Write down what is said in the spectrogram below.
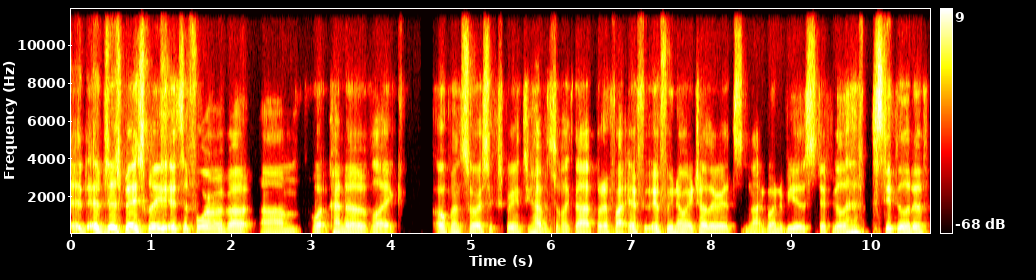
it, it just basically, it's a form about um what kind of like open source experience you have and stuff like that. But if I, if, if we know each other, it's not going to be as stipulative, stipulative.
